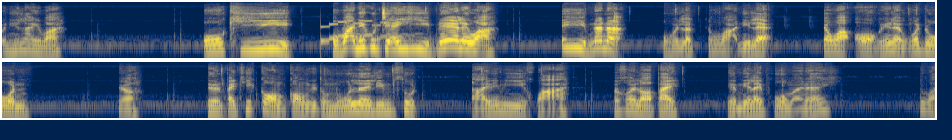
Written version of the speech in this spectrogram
อันนี้อะไรวะ โอเค ผมว่าอันนี้กุญแจหีบแน่เลยว่ะไอหีบนั่นอะโอ้ยแล้วจังหวะนี้แหละ จังหวะออกนี่แหละว่าโดน เดี๋ยวเดินไปที่กล่องกล่องอยู่ตรงนู้นเลยริมสุด ซ้ายไม่มีขวา ค่อยๆล้อไป เดี๋ยวมีอะไรโผล่มานะไม่ไหว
